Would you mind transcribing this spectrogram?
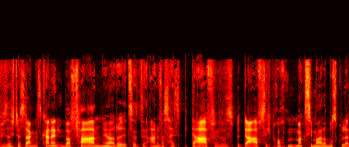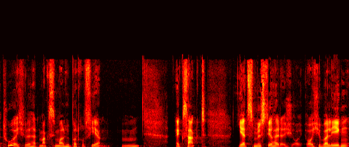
wie soll ich das sagen, das kann einen überfahren, ja, oder jetzt, Arne, was heißt Bedarf? Was ist Bedarf? Ich brauche maximale Muskulatur, ich will halt maximal hypertrophieren. Hm. Exakt. Jetzt müsst ihr halt euch, euch überlegen,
